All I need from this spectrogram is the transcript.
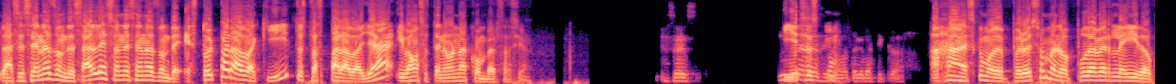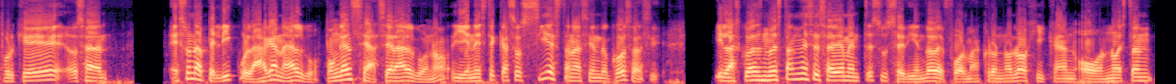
las escenas donde sale son escenas donde estoy parado aquí, tú estás parado allá y vamos a tener una conversación. Eso es Y eso es como-. Ajá, es como de, pero eso me lo pude haber leído, porque, o sea, es una película, hagan algo, pónganse a hacer algo, ¿no? Y en este caso sí están haciendo cosas y, y las cosas no están necesariamente sucediendo de forma cronológica o no están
